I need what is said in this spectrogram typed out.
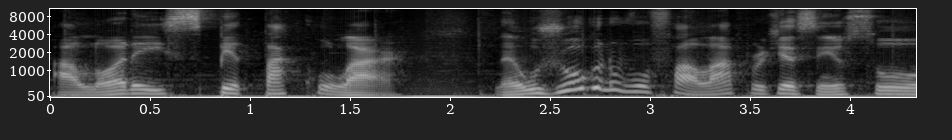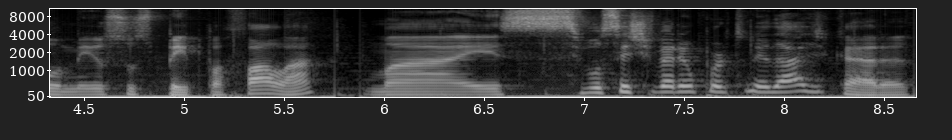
A lore é espetacular. né? O jogo eu não vou falar, porque assim, eu sou meio suspeito pra falar. Mas se vocês tiverem oportunidade, cara,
